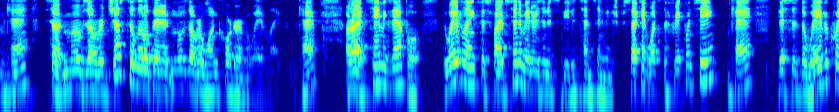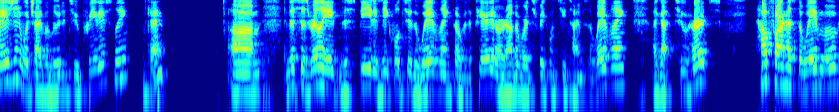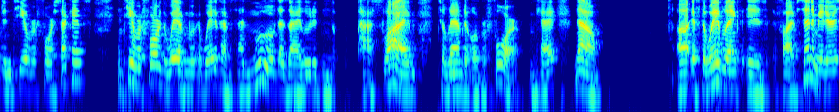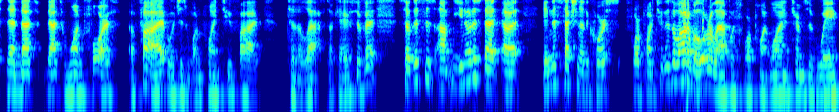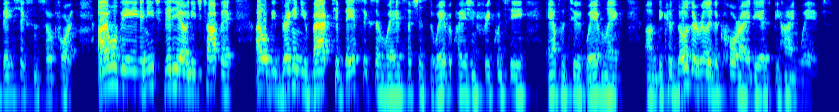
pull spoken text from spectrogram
okay? So it moves over just a little bit. It moves over one quarter of a wavelength. Okay. All right. Same example. The wavelength is 5 centimeters and its speed is 10 centimeters per second. What's the frequency? Okay. This is the wave equation, which I've alluded to previously. Okay. Um, this is really the speed is equal to the wavelength over the period, or in other words, frequency times the wavelength. I got 2 hertz. How far has the wave moved in t over 4 seconds? In t over 4, the wave, wave has had moved, as I alluded in the past slide, to lambda over 4. Okay. Now, uh, if the wavelength is 5 centimeters, then that's that's one fourth of 5, which is 1.25 to the left. Okay, so so this is um, you notice that uh, in this section of the course 4.2, there's a lot of overlap with 4.1 in terms of wave basics and so forth. I will be in each video in each topic. I will be bringing you back to basics of waves such as the wave equation, frequency, amplitude, wavelength, um, because those are really the core ideas behind waves.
